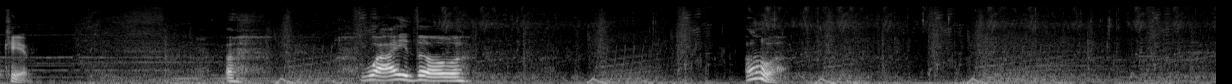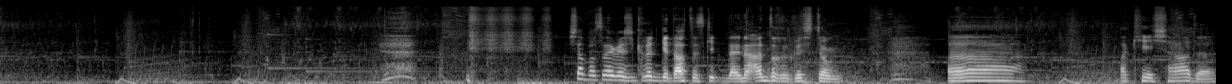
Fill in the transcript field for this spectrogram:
Okay. Uh, why though? Oh. Ich habe aus irgendwelchen Gründen gedacht, es geht in eine andere Richtung. Ah. Okay, schade.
